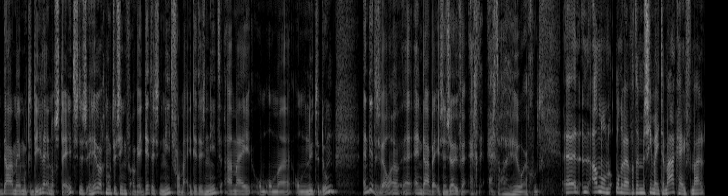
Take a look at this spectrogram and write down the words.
daarmee moeten dealen en nog steeds. Dus heel erg moeten zien van oké, dit is niet voor mij. Dit is niet aan mij om, om, eh, om nu te doen. En dit is wel. eh, en daarbij is een 7 echt, echt wel heel erg goed. Een ander onderwerp wat er misschien mee te maken heeft, maar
